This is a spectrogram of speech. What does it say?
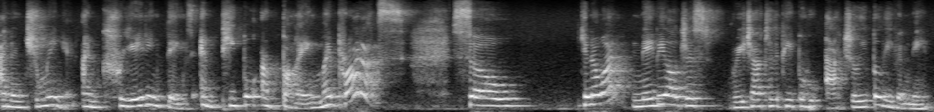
I'm enjoying it. I'm creating things and people are buying my products. So you know what? Maybe I'll just reach out to the people who actually believe in me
